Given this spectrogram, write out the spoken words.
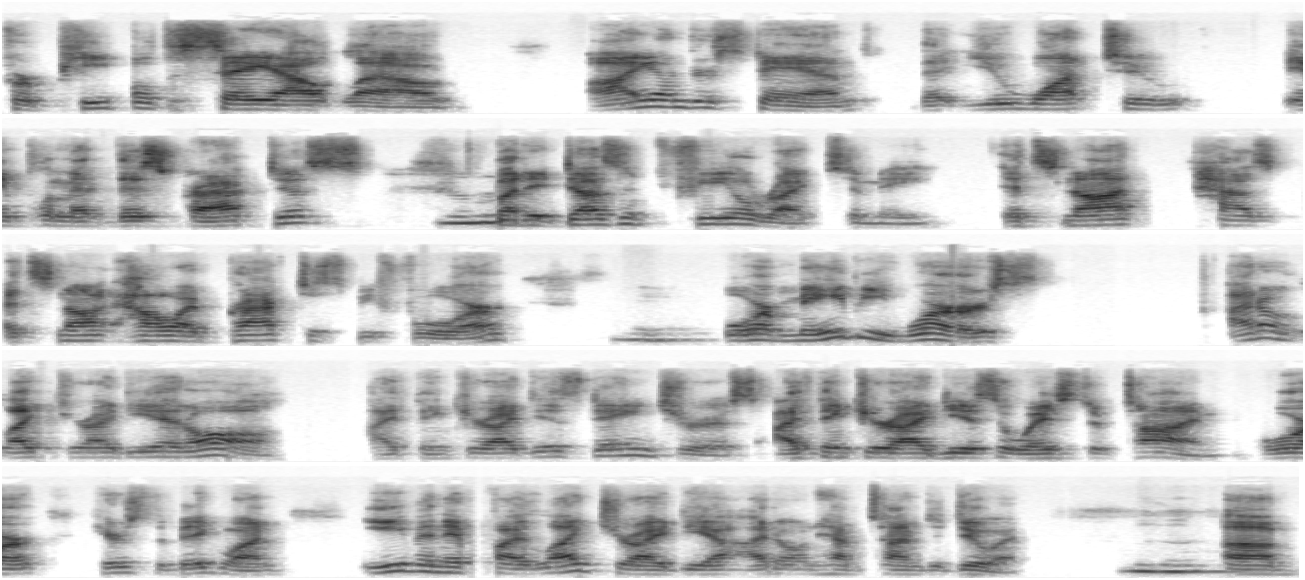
for people to say out loud, I understand that you want to implement this practice, mm-hmm. but it doesn't feel right to me. It's not has it's not how I practiced before. Or maybe worse, I don't like your idea at all. I think your idea is dangerous. I think your idea is a waste of time. Or here's the big one even if I liked your idea, I don't have time to do it. Mm-hmm. Um,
